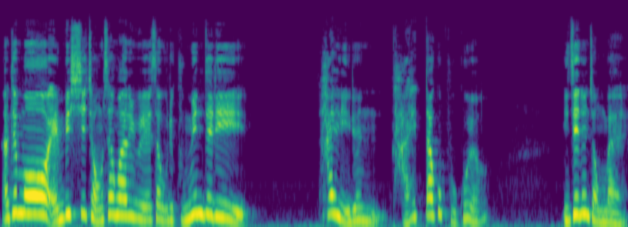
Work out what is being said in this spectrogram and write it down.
아무튼 뭐 MBC 정상화를 위해서 우리 국민들이 할 일은 다 했다고 보고요. 이제는 정말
